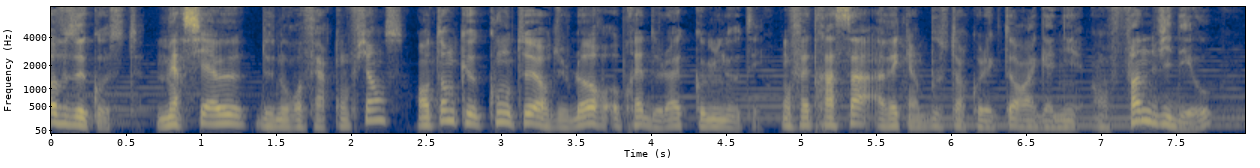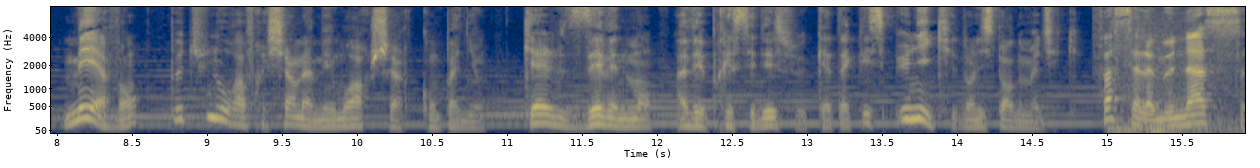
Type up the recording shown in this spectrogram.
of the Coast. Merci à eux de nous refaire confiance en tant que compteur du lore auprès de la communauté. On fêtera ça avec un booster collector à gagner en fin de vidéo, mais avant, peux-tu nous rafraîchir la mémoire, cher compagnon? Quels événements avaient précédé ce cataclysme unique dans l'histoire de Magic? Face à la menace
